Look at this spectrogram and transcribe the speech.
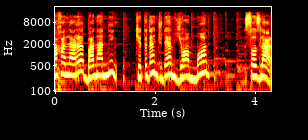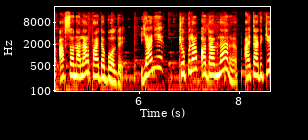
mahallari bananning ketidan judayam yomon so'zlar afsonalar paydo bo'ldi. Ya'ni ko'plab odamlar aytadiki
